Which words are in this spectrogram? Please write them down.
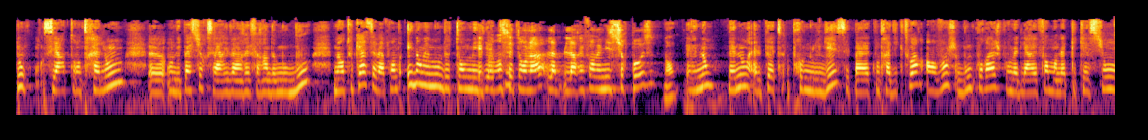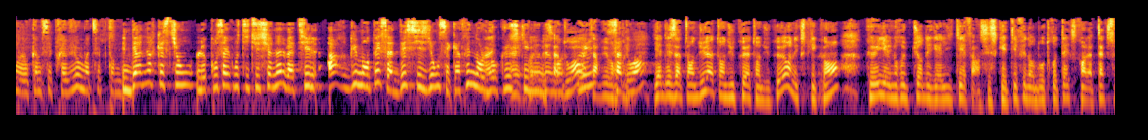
Donc, c'est un temps très long. Euh, on n'est pas sûr que ça arrive à un référendum au bout, mais en tout cas, ça va prendre énormément de temps médiatique. Et pendant ces temps-là, la, la réforme est mise sur pause? Non euh, Non, non, elle peut être promulguée, c'est pas contradictoire. En revanche, bon courage pour mettre la réforme en application euh, comme c'est prévu au mois de septembre. Une dernière question, le Conseil constitutionnel va-t-il argumenter sa décision? C'est Catherine dans le Vaucluse qui nous demande. Ça doit être argumenté. Il y a des attendus, attendus que, attendus que, en expliquant qu'il y a une rupture d'égalité. Enfin, c'est ce qui a été fait dans d'autres textes quand la taxe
